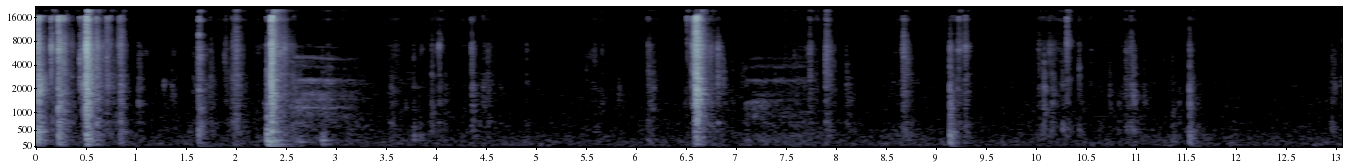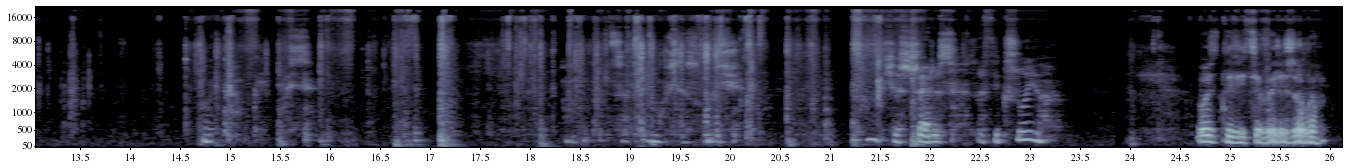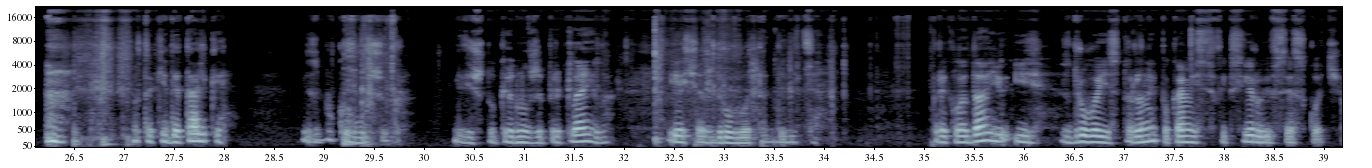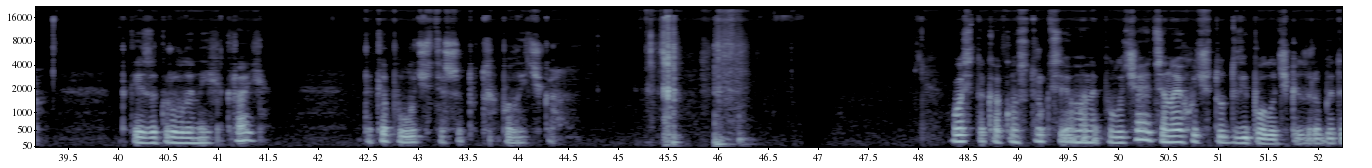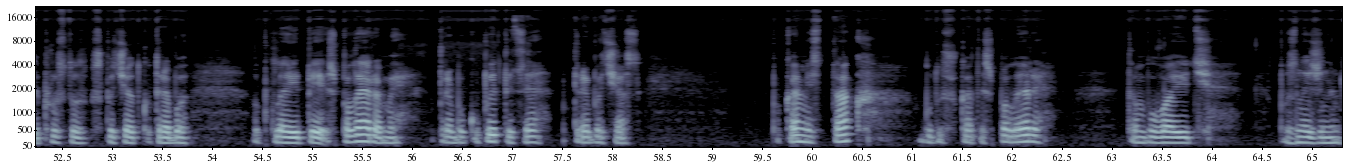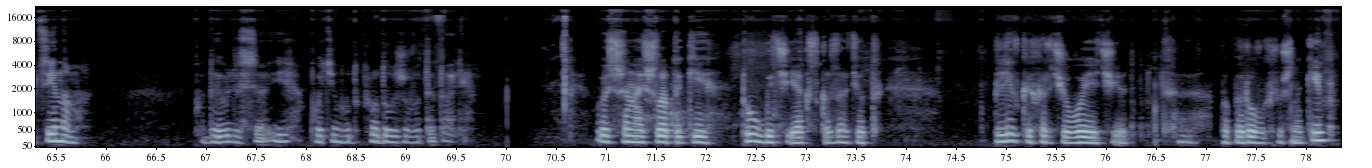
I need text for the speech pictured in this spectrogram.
Зараз ще раз зафіксую. Ось дивіться, вирізала отакі детальки із боковушок. Дві штуки, одну вже приклеїла. І я зараз другу, так дивіться. Прикладаю і з другої сторони, поки місць фіксую все скотчем. Такий закруглений край. Таке вийде, що тут паличка. Ось така конструкція в мене виходить. але я хочу тут дві полочки зробити. Просто спочатку треба обклеїти шпалерами. Треба купити це, треба час. Поки місць так, буду шукати шпалери. Там бувають по зниженим цінам. Подивлюся і потім буду продовжувати далі. Ось ще знайшла такі тулби, чи як сказати, от плівки харчової чи от, е, паперових рушників.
